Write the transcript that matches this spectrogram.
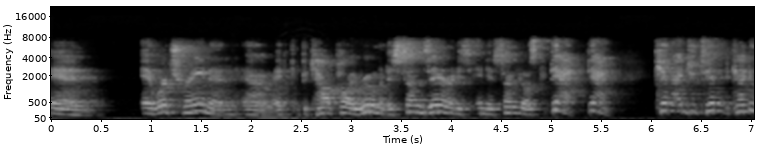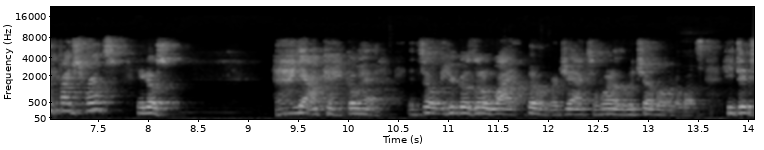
and and we're training um, at the Cal Poly room, and his son's there, and his and his son goes, Dad, Dad, can I do ten? Can I do five sprints? He goes, Yeah, okay, go ahead. And so here goes little Wyatt, boom, or Jackson, one of the, whichever one it was. He did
